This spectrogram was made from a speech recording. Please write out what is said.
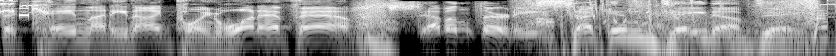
The K99.1 FM, 730. Second date update.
